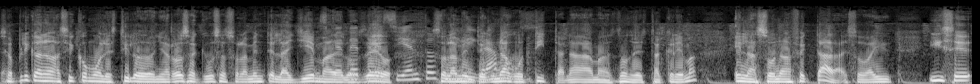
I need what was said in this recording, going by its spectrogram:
Se aplican así como el estilo de Doña Rosa que usa solamente la yema de los dedos, solamente una gotita nada más, donde esta crema, en la zona afectada. Eso va a ir y se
